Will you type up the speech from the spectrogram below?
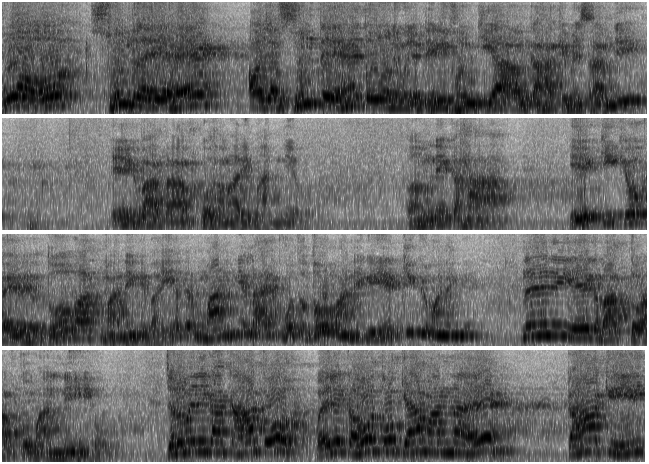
वो सुन रहे हैं। और जब सुनते हैं तो उन्होंने मुझे टेलीफोन किया और कहा कि मिश्राम जी, एक बात आपको हमारी माननी हो। तो हमने कहा, एक की क्यों कह रहे हो? दो बात मानेंगे भाई, अगर मानने लायक हो तो दो मानेंगे, एक की क्यों मानेंगे? नहीं नहीं, एक बात तो आपको माननी ही होगी चलो मैंने कहा कहा तो पहले कहो तो क्या मानना है? कहा कि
